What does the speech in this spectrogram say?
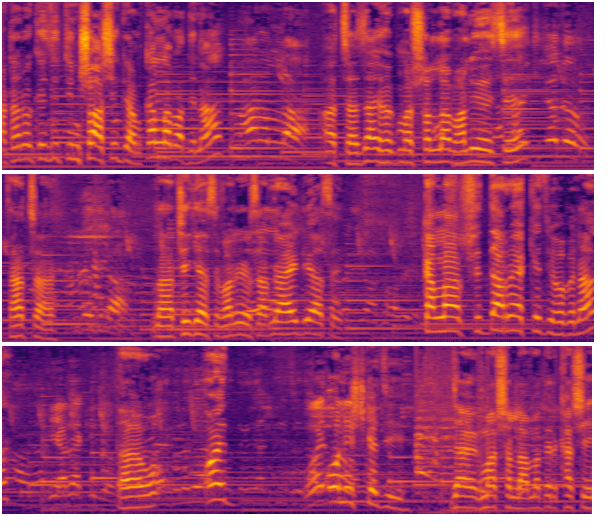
আঠারো কেজি তিনশো আশি গ্রাম কাল্লা বাদে না আচ্ছা যাই হোক মার্শাল্লাহ ভালোই হয়েছে। আচ্ছা। না ঠিক আছে ভালোই হয়েছে আপনার আইডিয়া আছে। কাল্লা সিদ্ধ আরও এক কেজি হবে না? ওই উনিশ কেজি। যাই হোক মার্শাল্লাহ আমাদের খাসি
